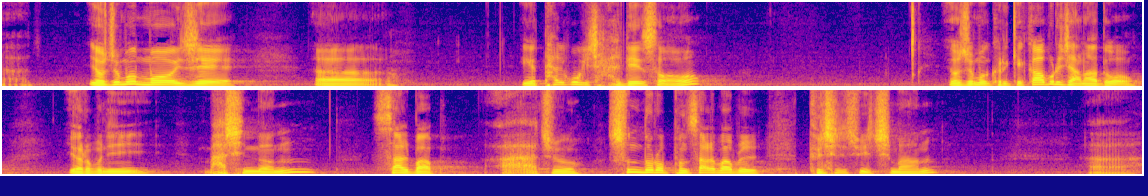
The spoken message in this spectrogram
아, 요즘은 뭐 이제 어, 이게 탈곡이 잘 돼서 요즘은 그렇게 까부르지 않아도 여러분이 맛있는 쌀밥 아주 순도 높은 쌀밥을 드실 수 있지만 아,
